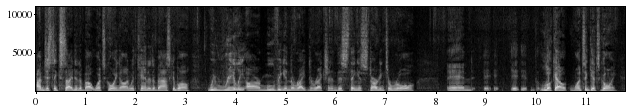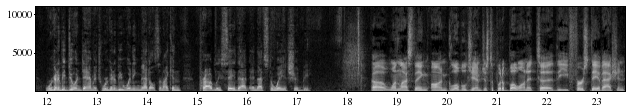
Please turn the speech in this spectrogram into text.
I'm just excited about what's going on with Canada basketball. We really are moving in the right direction, and this thing is starting to roll. And it, it, it, look out once it gets going. We're going to be doing damage. We're going to be winning medals, and I can proudly say that, and that's the way it should be. Uh, one last thing on Global Jam, just to put a bow on it. Uh, the first day of action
